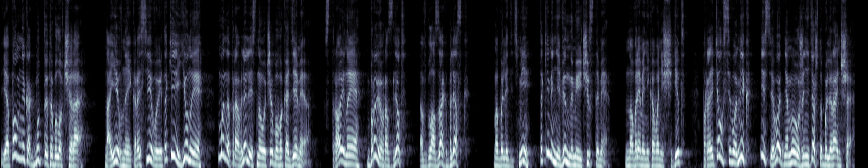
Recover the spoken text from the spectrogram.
«Я помню, как будто это было вчера. Наивные, красивые, такие юные, мы направлялись на учебу в академию. Стройные, брови в разлет, в глазах блеск. Мы были детьми, такими невинными и чистыми. Но время никого не щадит. Пролетел всего миг, и сегодня мы уже не те, что были раньше.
